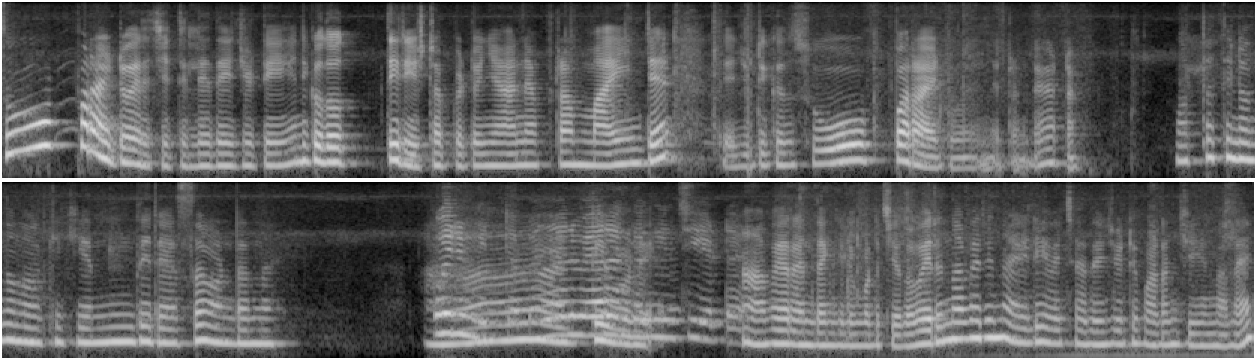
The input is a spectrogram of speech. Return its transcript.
സൂപ്പറായിട്ട് വരച്ചിട്ടില്ലേ തേച്ചുട്ടി? എനിക്കത് ഒത്തിരി ഇഷ്ടപ്പെട്ടു. ഞാൻ ഫ്രം മൈൻഡ് തേച്ചുട്ടിക്ക് അത് സൂപ്പറായിട്ട് വന്നിട്ടുണ്ട് കേട്ടോ. മൊത്തത്തിലൊന്ന് നോക്കിക്ക് എന്ത് രസമുണ്ടെന്ന്. ആ വേറെ എന്തെങ്കിലും കൂടെ ചെയ്തോ. വരുന്ന വരുന്ന ഐഡിയ വെച്ച് അതേ ചുറ്റി പടം ചെയ്യുന്നത്.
